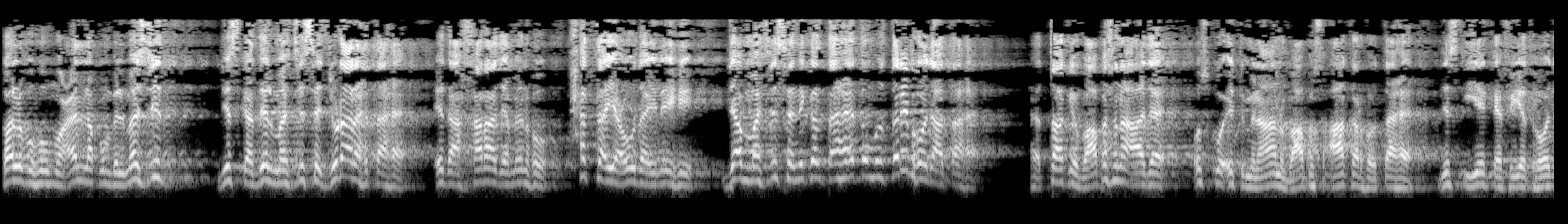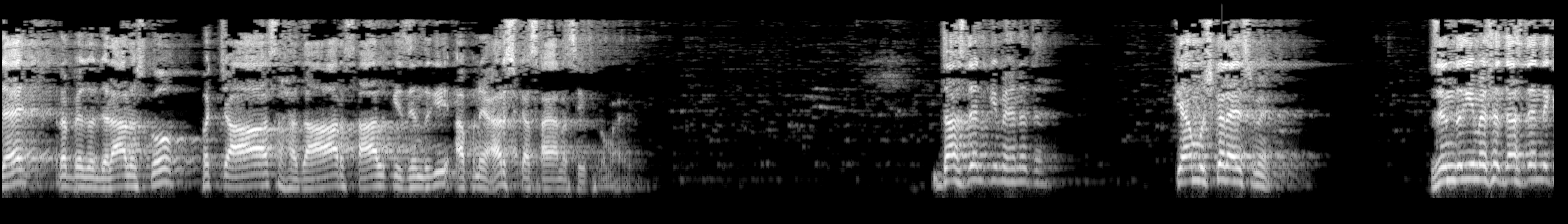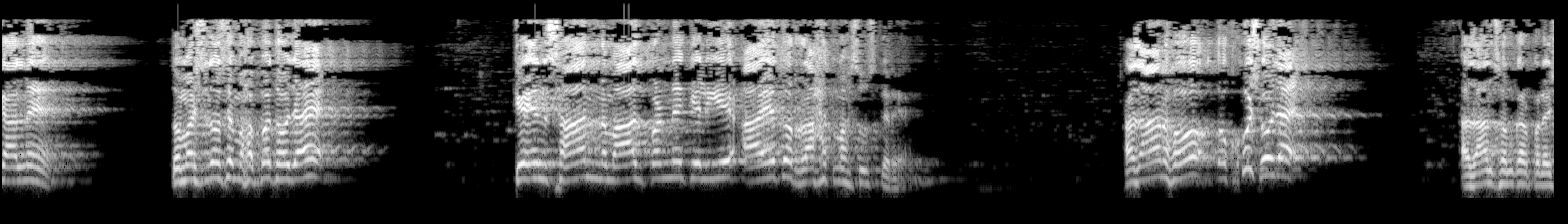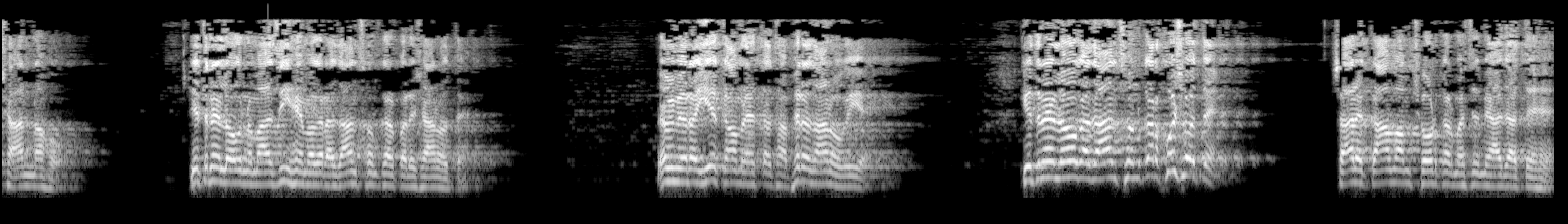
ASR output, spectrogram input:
قلب ہو معلق بالمسجد، جس کا دل مسجد سے جڑا رہتا ہے۔ ادا خرا جمن ہو یا جب مسجد سے نکلتا ہے تو مسترب ہو جاتا ہے۔ تاکہ واپس نہ آ جائے، اس کو اطمینان واپس آ کر ہوتا ہے، جس کی یہ کیفیت ہو جائے۔ رب الجلال اس کو پچاس ہزار سال کی زندگی اپنے عرش کا سایہ نصیب فرمائے۔ دس دن کی محنت ہے۔ کیا مشکل ہے اس میں؟ زندگی میں سے دس دن نکالنے ہیں تو مسجدوں سے محبت ہو جائے کہ انسان نماز پڑھنے کے لیے آئے تو راحت محسوس کرے۔ اذان ہو تو خوش ہو جائے۔ اذان سن کر پریشان نہ ہو۔ کتنے لوگ نمازی ہیں مگر اذان سن کر پریشان ہوتے ہیں۔ ابھی میرا یہ کام رہتا تھا، پھر اذان ہو گئی ہے۔ کتنے لوگ اذان سن کر خوش ہوتے ہیں۔ سارے کام ہم چھوڑ کر مسجد میں آ جاتے ہیں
